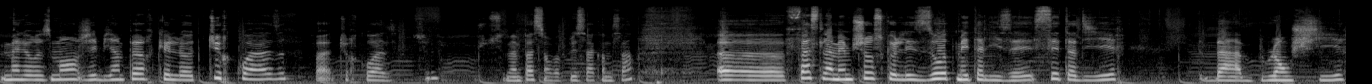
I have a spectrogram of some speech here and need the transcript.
Malheureusement, j'ai bien peur que le turquoise, enfin turquoise, je sais même pas si on va plus ça comme ça, euh, fasse la même chose que les autres métallisés, c'est-à-dire bah, blanchir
